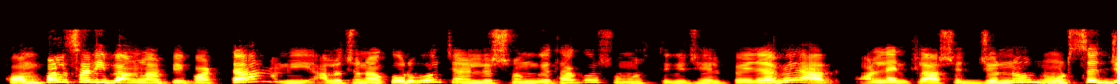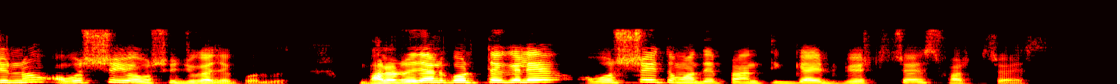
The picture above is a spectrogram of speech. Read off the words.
কম্পালসারি বাংলার পেপারটা আমি আলোচনা করব। চ্যানেলের সঙ্গে থাকো, সমস্ত কিছু হেল্প পেয়ে যাবে। আর অনলাইন ক্লাসের জন্য নোটসের জন্য অবশ্যই অবশ্যই যোগাযোগ করবে। ভালো রেজাল্ট করতে গেলে অবশ্যই তোমাদের Prantik guide best choice first choice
